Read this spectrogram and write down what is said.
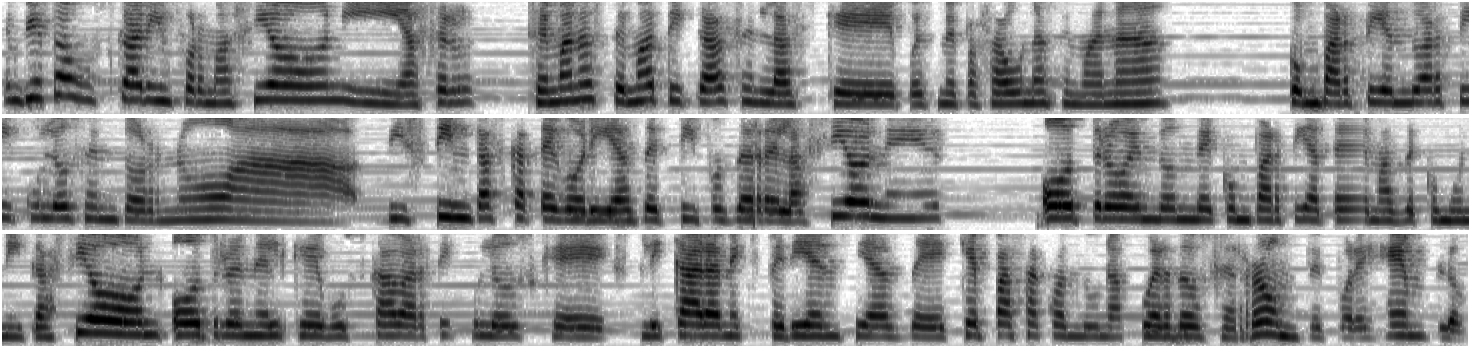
Empiezo a buscar información y hacer semanas temáticas en las que pues me pasaba una semana compartiendo artículos en torno a distintas categorías de tipos de relaciones, otro en donde compartía temas de comunicación, otro en el que buscaba artículos que explicaran experiencias de qué pasa cuando un acuerdo se rompe, por ejemplo.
